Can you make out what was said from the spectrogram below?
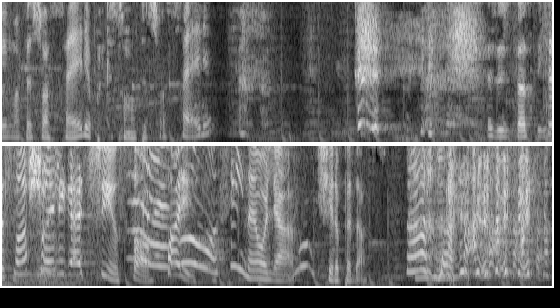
fui uma pessoa séria, porque eu sou uma pessoa séria. a gente tá assim. Você só achou ele gatinho, só, só Não, isso. assim, né? Olhar, não tira pedaço.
